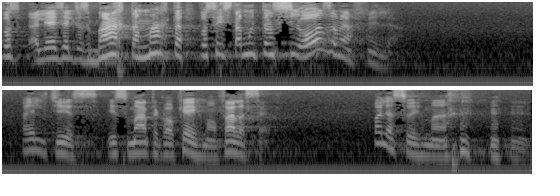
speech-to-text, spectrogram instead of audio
você, aliás, ele diz: Marta, Marta, você está muito ansiosa, minha filha. Aí ele diz: Isso mata qualquer irmão? Fala sério. Olha a sua irmã.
